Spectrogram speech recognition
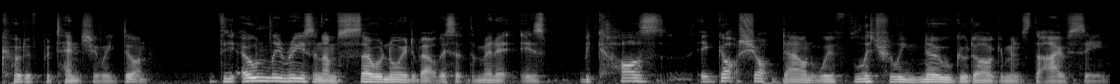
could have potentially done. The only reason I'm so annoyed about this at the minute is because it got shot down with literally no good arguments that I've seen.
